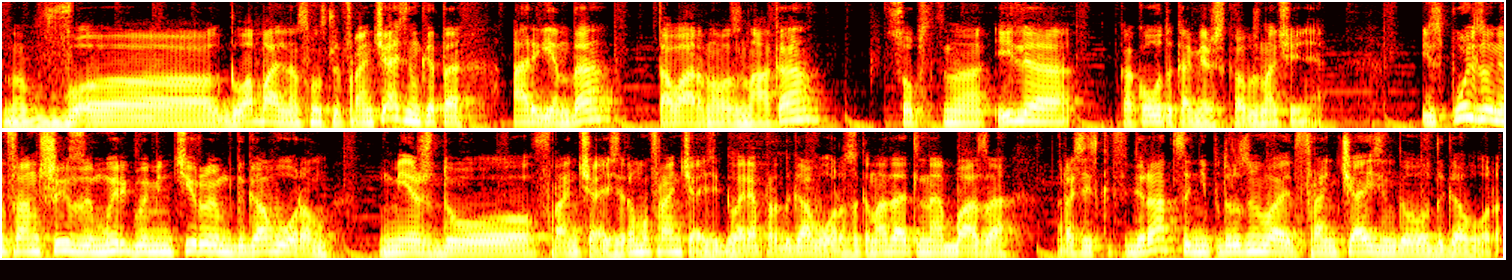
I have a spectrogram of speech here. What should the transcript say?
В э, глобальном смысле франчайзинг это аренда товарного знака, собственно, или какого-то коммерческого обозначения. Использование франшизы мы регламентируем договором между франчайзером и франчайзи. Говоря про договор, законодательная база Российской Федерации не подразумевает франчайзингового договора.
